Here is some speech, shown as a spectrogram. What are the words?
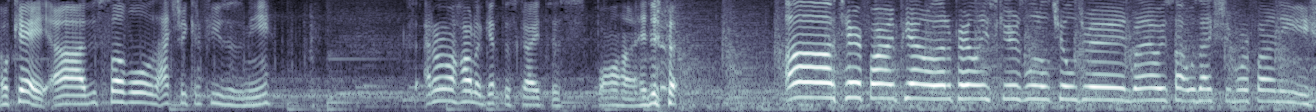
Okay, uh, this level actually confuses me. Cause I don't know how to get this guy to spawn. oh, terrifying piano that apparently scares little children, but I always thought it was actually more funny.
